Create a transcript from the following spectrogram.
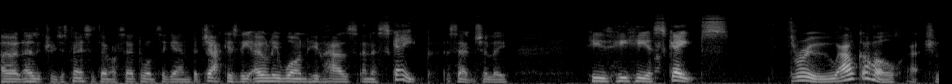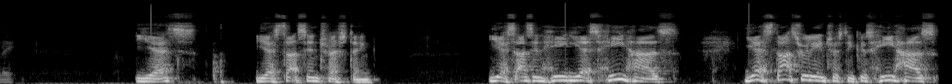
I, I literally just noticed. it, Don't know if I said once again, but Jack is the only one who has an escape. Essentially, he he he escapes through alcohol. Actually, Yes, yes, that's interesting. Yes, as in he, yes, he has. Yes, that's really interesting because he has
